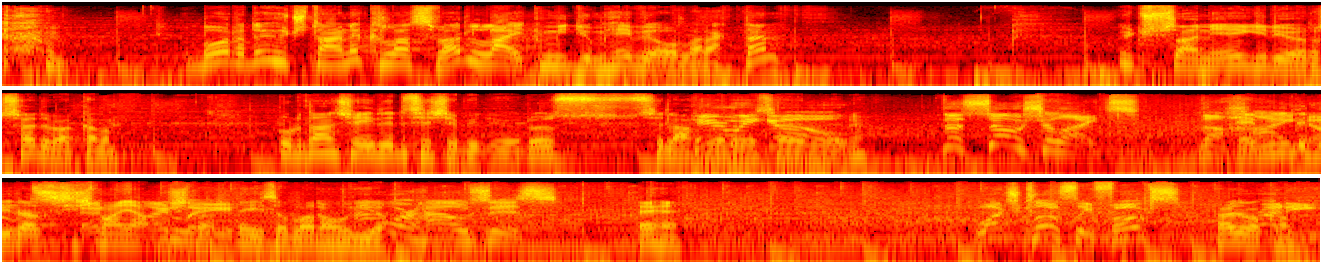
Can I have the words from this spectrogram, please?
Bu arada 3 tane klas var. Light, medium, heavy olaraktan. 3 saniyeye giriyoruz. Hadi bakalım. Buradan şeyleri seçebiliyoruz. Silahları vesaireleri. The socialites. The Heavy high de biraz notes. şişman yapmışlar. finally, Neyse bana uyuyor. powerhouses. Watch closely, folks. Hadi bakalım. Ready.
